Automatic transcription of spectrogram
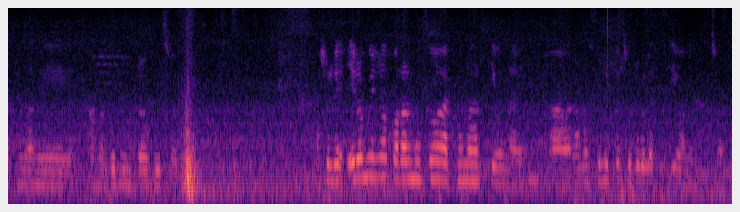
এখন আমি আমাদের রুমটাও গুছাবো। আসলে এলোমেলো করার মতো এখন আর কেউ নাই। আর আমার ছেলেটা ছোটবেলা থেকেই অনেক গুছানো।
